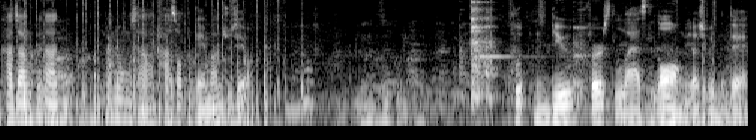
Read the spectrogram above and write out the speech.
가장 흔한 형용사 다섯 개만 주세요. good, new, first, last, long 이런 식으로 있는데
